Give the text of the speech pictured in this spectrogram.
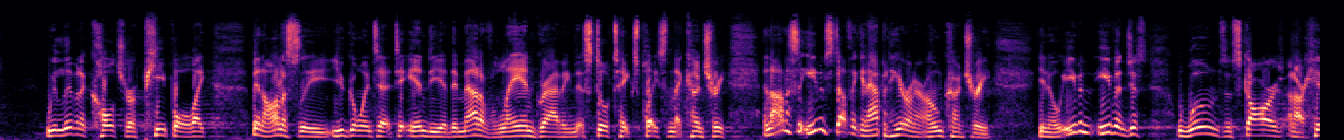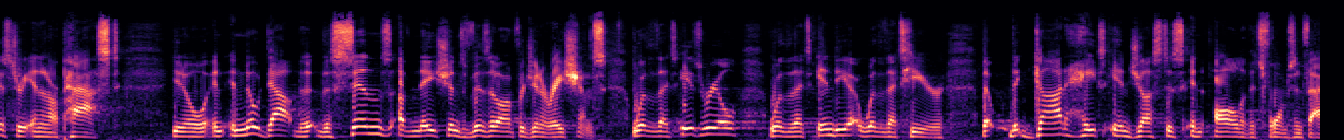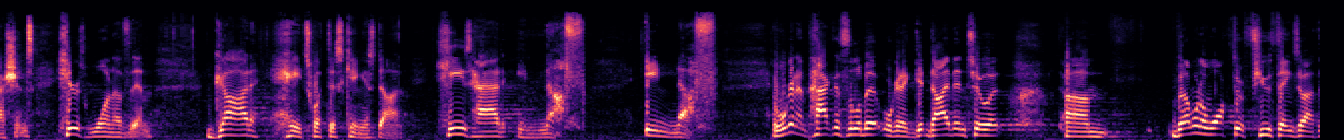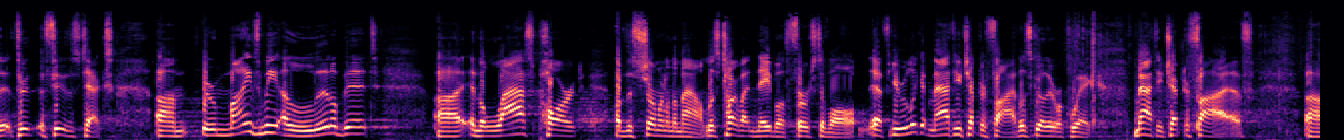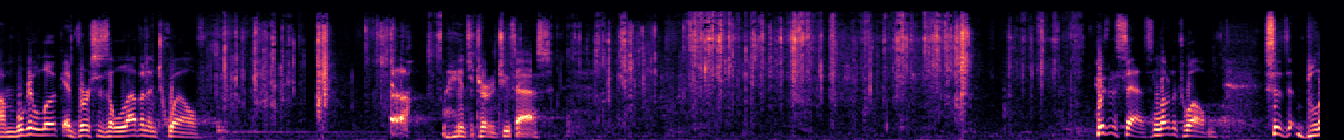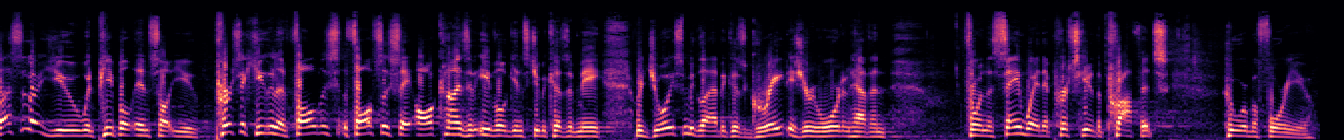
We live in a culture of people like, man, honestly, you go into to India, the amount of land grabbing that still takes place in that country, and honestly, even stuff that can happen here in our own country, you know, even even just wounds and scars in our history and in our past you know, and, and no doubt the, the sins of nations visit on for generations, whether that's Israel, whether that's India, whether that's here, that, that God hates injustice in all of its forms and fashions. Here's one of them God hates what this king has done. He's had enough. Enough. And we're going to unpack this a little bit. We're going to dive into it. Um, but I want to walk through a few things about the, through, through this text. Um, it reminds me a little bit uh, in the last part of the Sermon on the Mount. Let's talk about Naboth first of all. If you look at Matthew chapter 5, let's go there real quick. Matthew chapter 5. Um, we're going to look at verses 11 and 12. Ugh, my hands are turning too fast. Here's what it says 11 to 12. Says, Blessed are you when people insult you, persecute and falsely say all kinds of evil against you because of me. Rejoice and be glad, because great is your reward in heaven. For in the same way they persecuted the prophets who were before you.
